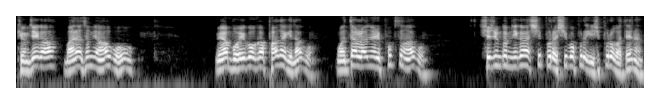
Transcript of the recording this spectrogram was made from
경제가 많은 성장하고 외환보유고가 바닥이 나고 원달러율이 폭등하고 시중금리가 10%, 15%, 20%가 되는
